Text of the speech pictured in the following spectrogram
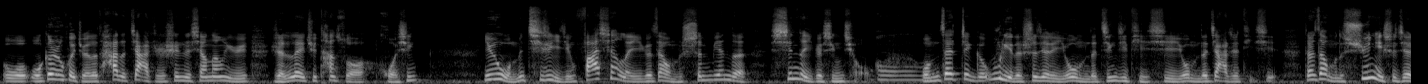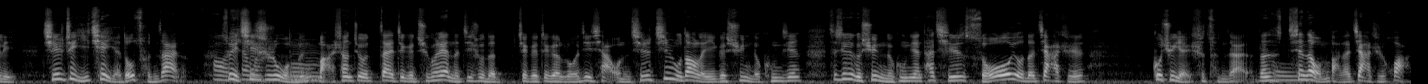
我我个人会觉得它的价值甚至相当于人类去探索火星，因为我们其实已经发现了一个在我们身边的新的一个星球。哦，我们在这个物理的世界里有我们的经济体系，有我们的价值体系，但是在我们的虚拟世界里，其实这一切也都存在的。所以其实我们嗯马上就在这个区块链的技术的这个这个逻辑下，我们其实进入到了一个虚拟的空间。在这个虚拟的空间，它其实所有的价值过去也是存在的，但是现在我们把它价值化，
